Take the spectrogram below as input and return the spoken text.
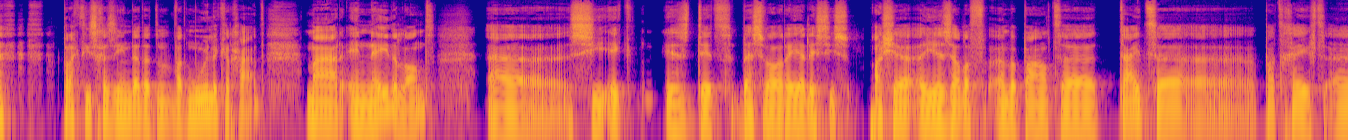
praktisch gezien dat het wat moeilijker gaat. Maar in Nederland eh, zie ik, is dit best wel realistisch. Als je jezelf een bepaald eh, tijdpad geeft. eh,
